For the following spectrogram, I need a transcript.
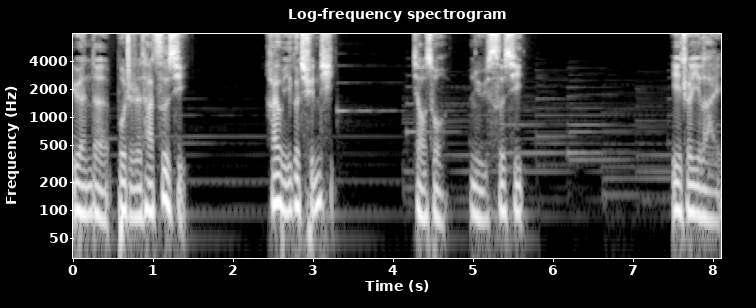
冤的不只是他自己，还有一个群体，叫做。女司机，一直以来，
